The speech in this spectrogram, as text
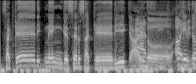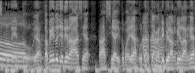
sakedik neng geser sakedik. Ah Asik. itu. Oh, Aslinya itu. seperti itu. Ya, tapi itu jadi rahasia. Rahasia itu mah ya. Udah Uh-uh. jangan dibilang-bilang ya.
